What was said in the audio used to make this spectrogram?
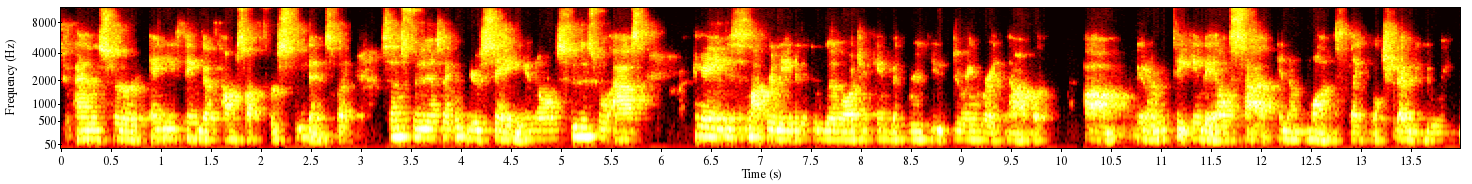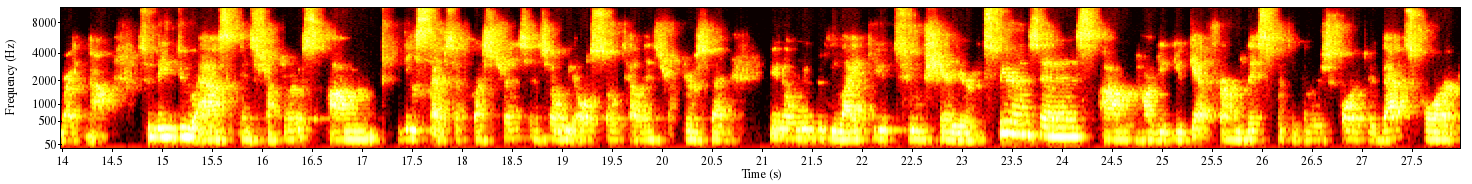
to answer anything that comes up for students. Like some students, like what you're saying, you know, students will ask, hey, this is not related to the logic game that we're doing right now, but um, you know, I'm taking the LSAT in a month. Like, what should I be doing right now? So they do ask instructors um, these types of questions, and so we also tell instructors that you know we would like you to share your experiences. Um, how did you get from this particular score to that score?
